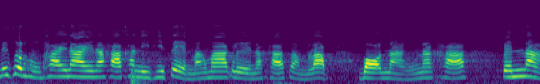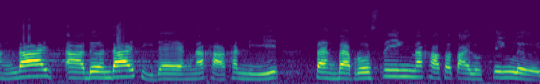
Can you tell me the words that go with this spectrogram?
ในส่วนของภายในนะคะคันนี้พิเศษมาก ๆ เลยนะคะสำหรับเบาะหนังนะคะ เป็นหนังได้เดินได้สีแดงนะคะคันนี้แต่งแบบโรสซิ่งนะคะสไตล์โรสซิ่งเลย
